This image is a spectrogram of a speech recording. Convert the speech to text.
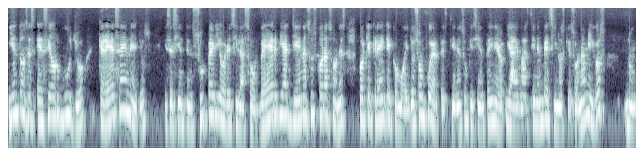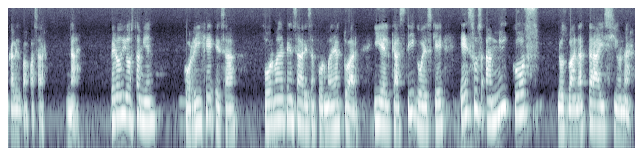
Y entonces ese orgullo crece en ellos y se sienten superiores y la soberbia llena sus corazones porque creen que como ellos son fuertes, tienen suficiente dinero y además tienen vecinos que son amigos, nunca les va a pasar nada. Pero Dios también corrige esa forma de pensar, esa forma de actuar y el castigo es que esos amigos los van a traicionar.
